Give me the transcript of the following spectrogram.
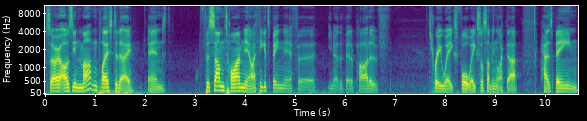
So I was in Martin Place today, and for some time now, I think it's been there for you know the better part of three weeks, four weeks, or something like that, has been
